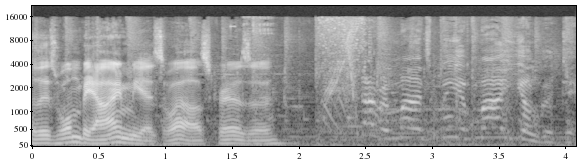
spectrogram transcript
Sure one of the kids did this. So there's one behind me as well. That's crazy. That reminds me of my younger days.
